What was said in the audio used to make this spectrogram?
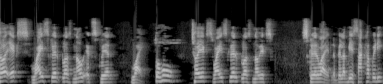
છ એક્સ વાય સ્ક્વેર પ્લસ નવ એક્સ સ્ક્વેર વાય. તો હું છ એક્સ વાય સ્ક્વેર પ્લસ નવ એક્સ સ્ક્વેર વાય, એટલે પેલા બે શાખા પડી.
